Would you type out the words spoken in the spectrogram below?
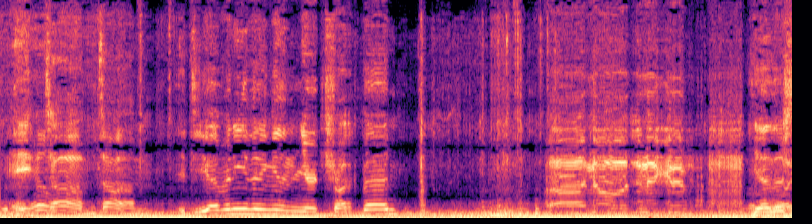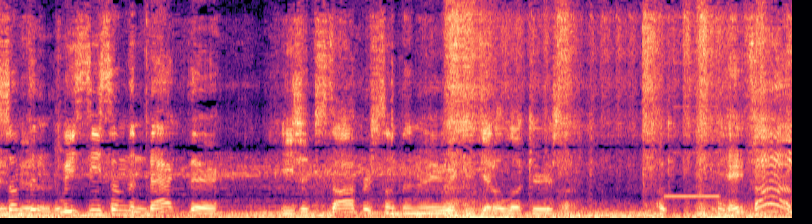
What Hey. Tom, Tom, do you have anything in your truck bed? Uh, no, that's a negative. Yeah, there's Like something, that. we see something back there. You should stop or something. Maybe we could get a look or something. Oh. Hey, Tom,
